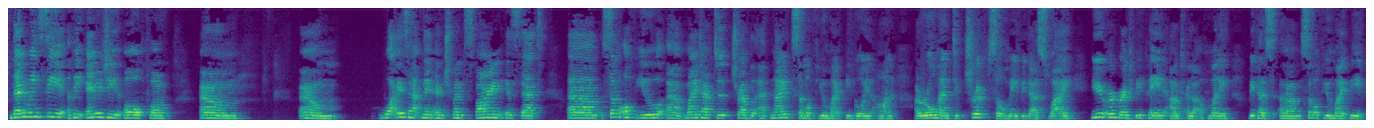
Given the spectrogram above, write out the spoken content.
then we see the energy of, uh, um, um, what is happening and transpiring is that um, some of you uh, might have to travel at night. Some of you might be going on a romantic trip. So maybe that's why you are going to be paying out a lot of money because um, some of you might be,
